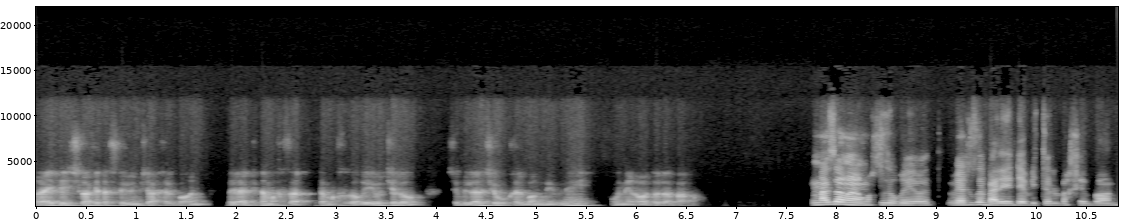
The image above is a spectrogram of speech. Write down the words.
ראיתי את שלושת הסביבים של החלבון, וראיתי את, המחז... את המחזוריות שלו, שבגלל שהוא חלבון מבני, הוא נראה אותו דבר. מה זה אומר מחזוריות, ואיך זה בא לידי ביטול בחלבון?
